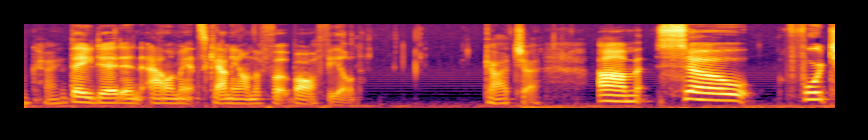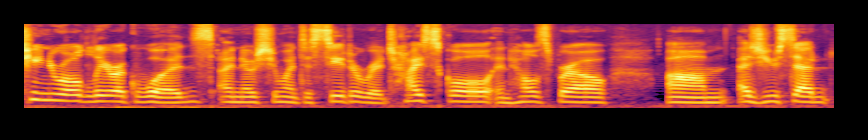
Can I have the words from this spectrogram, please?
Okay. They did in Alamance County on the football field. Gotcha. Um, so 14 year old Lyric Woods. I know she went to Cedar Ridge High School in Hillsborough. Um, as you said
